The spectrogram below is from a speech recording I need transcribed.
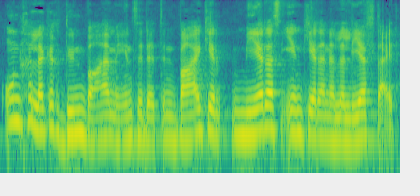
ongelukkig doen baie mense dit en baie keer meer as een keer in hulle lewenstyd.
